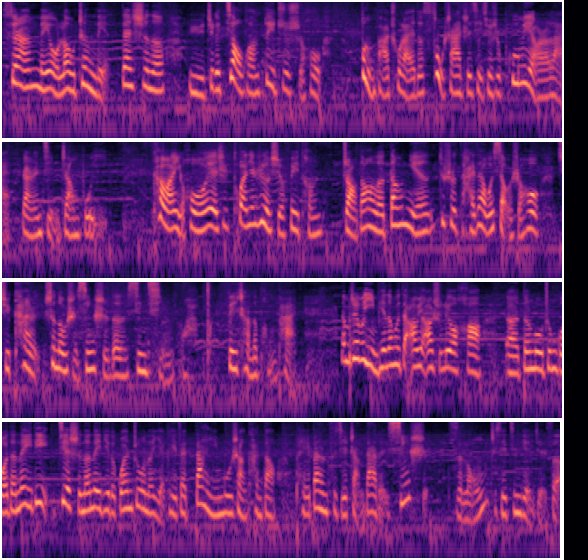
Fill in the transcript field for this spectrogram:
虽然没有露正脸，但是呢，与这个教皇对峙时候迸发出来的肃杀之气却是扑面而来，让人紧张不已。看完以后，我也是突然间热血沸腾，找到了当年就是还在我小时候去看《圣斗士星矢》的心情，哇，非常的澎湃。那么这部影片呢，会在二月二十六号，呃，登陆中国的内地。届时呢，内地的观众呢，也可以在大荧幕上看到陪伴自己长大的星矢、子龙这些经典角色。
